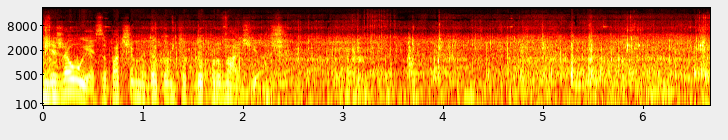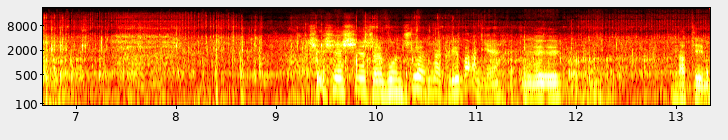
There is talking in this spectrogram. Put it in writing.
Nie żałuję, zobaczymy dokąd to doprowadzi aż. Cieszę się, że włączyłem nagrywanie yy, na tym,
